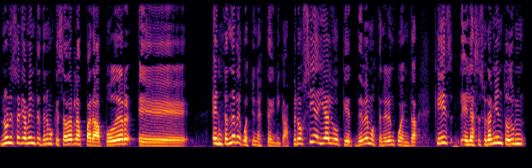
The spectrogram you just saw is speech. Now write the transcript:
no necesariamente tenemos que saberlas para poder eh, entender de cuestiones técnicas, pero sí hay algo que debemos tener en cuenta, que es el asesoramiento de un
